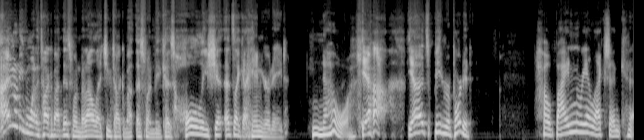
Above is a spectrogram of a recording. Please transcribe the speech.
I don't even want to talk about this one, but I'll let you talk about this one because holy shit, that's like a hand grenade. No. Yeah. Yeah, it's being reported. How Biden reelection can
